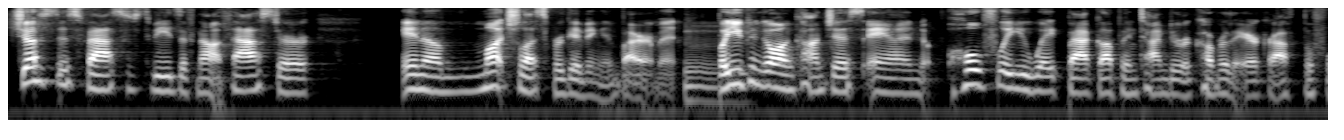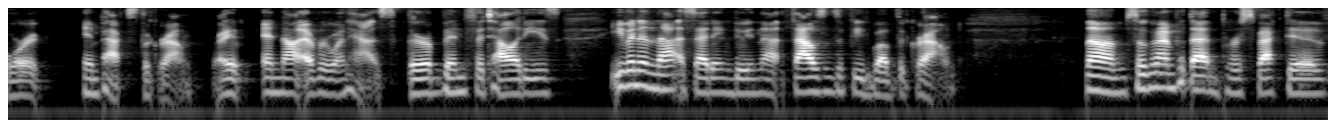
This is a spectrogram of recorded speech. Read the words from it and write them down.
just as fast as speeds, if not faster, in a much less forgiving environment. Mm. But you can go unconscious and hopefully you wake back up in time to recover the aircraft before it impacts the ground, right? And not everyone has. There have been fatalities even in that setting, doing that thousands of feet above the ground. Um, so kind of put that in perspective,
